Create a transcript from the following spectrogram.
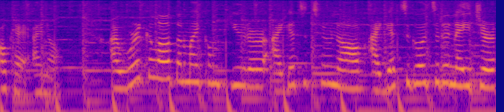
okay, I know. I work a lot on my computer. I get to tune off. I get to go to the nature.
